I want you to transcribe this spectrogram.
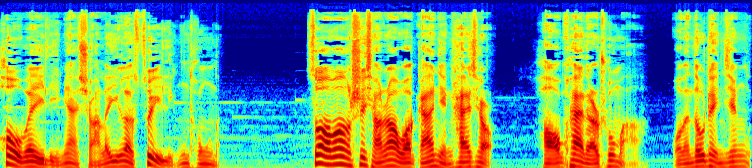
后辈里面选了一个最灵通的。做梦是想让我赶紧开窍，好快点出马。我们都震惊了，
